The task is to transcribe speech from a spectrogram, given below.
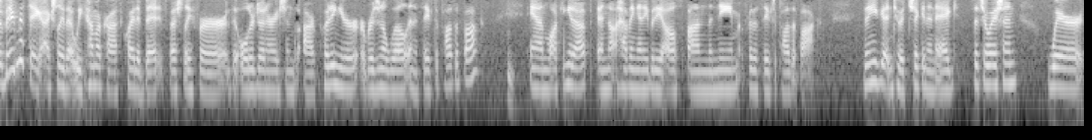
a big mistake actually that we come across quite a bit, especially for the older generations, are putting your original will in a safe deposit box hmm. and locking it up and not having anybody else on the name for the safe deposit box. Then you get into a chicken and egg situation where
